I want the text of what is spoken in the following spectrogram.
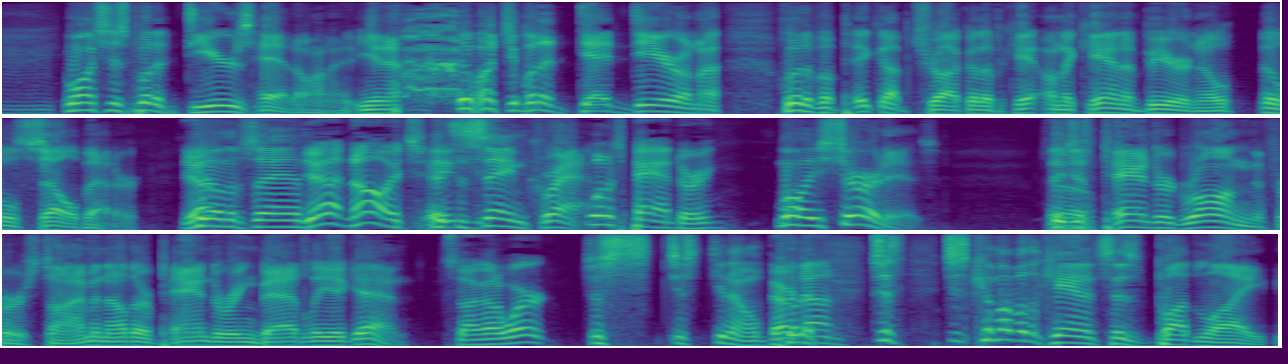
Mm-hmm. Why don't you just put a deer's head on it? You know, why don't you put a dead deer on a hood of a pickup truck on a ca- on a can of beer, and it'll it'll sell better. You know what I'm saying? Yeah, no, it's It's the same crap. Well, it's pandering. Well, he sure it is. They So- just pandered wrong the first time, and now they're pandering badly again. It's not going to work. Just, just you know, They're a- just, just come up with a can that says Bud Light,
